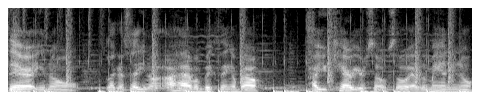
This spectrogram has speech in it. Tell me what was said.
They're you know, like I said, you know I have a big thing about how you carry yourself. So as a man, you know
